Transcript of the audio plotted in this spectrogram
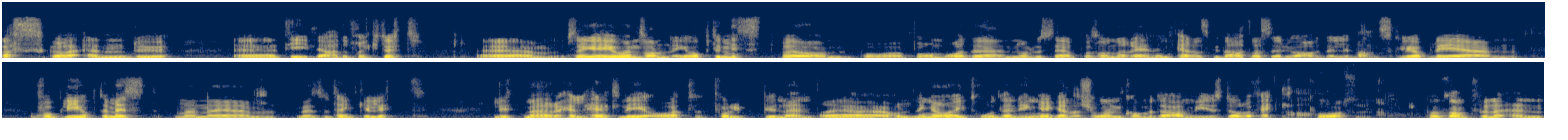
raskere enn du eh, tidligere hadde fryktet. Um, så jeg er jo en sånn, jeg er optimist på, på, på området. Når du ser på sånne rene empiriske data, så er det jo av og til litt vanskelig å, bli, um, å få bli optimist. Men um, hvis du tenker litt, litt mer helhetlig, og at folk begynner å endre holdninger, og jeg tror den yngre generasjonen kommer til å ha mye større effekt på, på samfunnet enn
